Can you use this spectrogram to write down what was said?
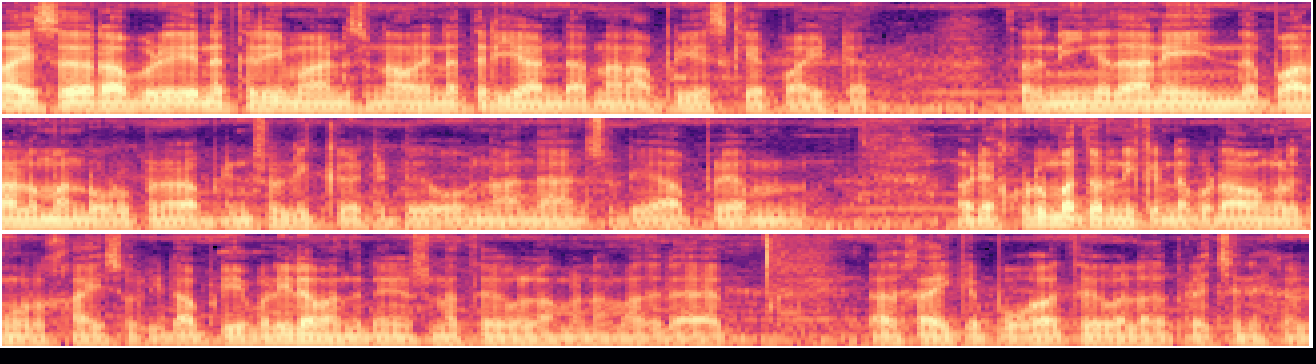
ஹாய் சார் அப்படி என்ன தெரியுமான்னு சொன்னால் அவர் என்ன தெரியாண்டார் நான் அப்படியே எஸ்கேப் ஆகிட்டேன் சார் நீங்கள் தானே இந்த பாராளுமன்ற உறுப்பினர் அப்படின்னு சொல்லி கேட்டுட்டு ஓ நான் தான் சொல்லி அப்புறம் அவருடைய குடும்பத்தோடு நிற்கின்ற போது அவங்களுக்கும் ஒரு ஹாய் சொல்லிவிட்டு அப்படியே வெளியில் வந்துட்டேன் சொன்னால் தேவையில்லாமல் நம்ம அதில் அது கதைக்க போக தேவையில்லாத பிரச்சனைகள்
